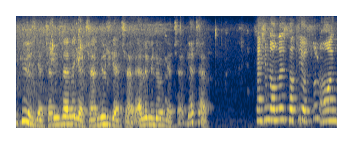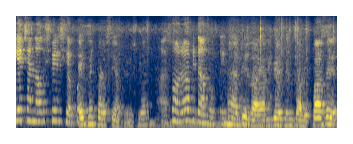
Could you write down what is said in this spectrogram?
200 geçer, 150 geçer, 100 geçer, 50 milyon geçer. Geçer. Sen şimdi onları satıyorsun, o an geçenle alışveriş yapıp Ekmek parası yapıyoruz. Ve sonra bir daha toplayıp He, bir daha yani gördüğümüz alıyor. Bazı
